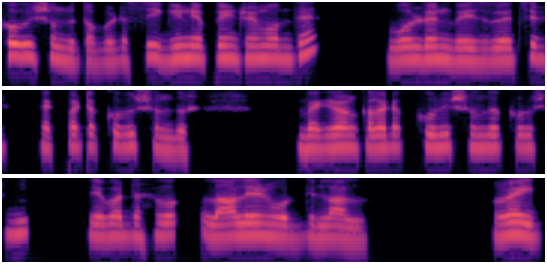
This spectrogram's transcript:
খুবই সুন্দর তবে এটা সি গ্রিনের প্রিন্টের মধ্যে গোল্ডেন বেজ রয়েছে ব্যাকপারটা খুবই সুন্দর। ব্যাকগ্রাউন্ড কালারটা খুবই সুন্দর খুবই সুন্দর। এবার দেখো লালের মধ্যে, লাল। রাইট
